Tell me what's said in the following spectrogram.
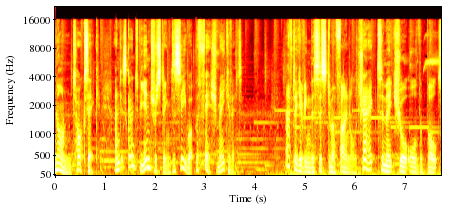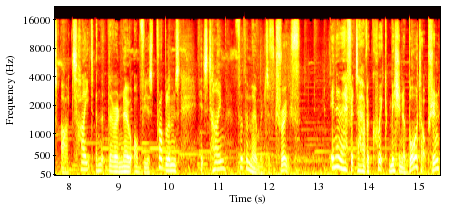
non-toxic, and it's going to be interesting to see what the fish make of it. After giving the system a final check to make sure all the bolts are tight and that there are no obvious problems, it's time for the moment of truth. In an effort to have a quick mission abort option,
